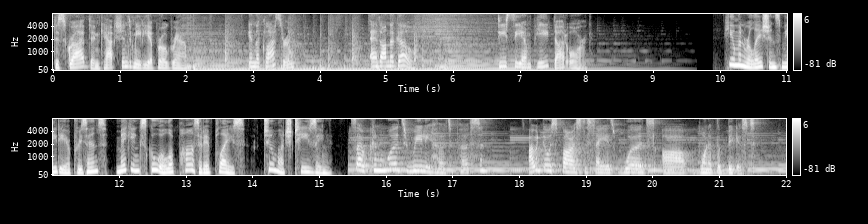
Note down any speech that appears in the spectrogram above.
Described and Captioned Media Program. In the classroom and on the go. DCMP.org. Human Relations Media presents Making School a Positive Place. Too much teasing. So, can words really hurt a person? I would go as far as to say is words are one of the biggest,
